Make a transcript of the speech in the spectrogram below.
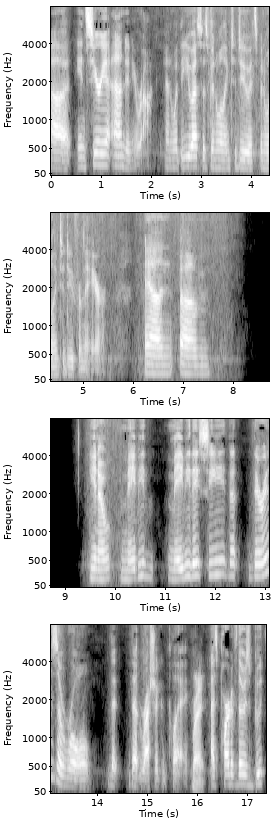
uh, in Syria and in Iraq. And what the U.S. has been willing to do, it's been willing to do from the air. And, um, you know, maybe, maybe they see that there is a role that Russia could play. Right. As part of those boot,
